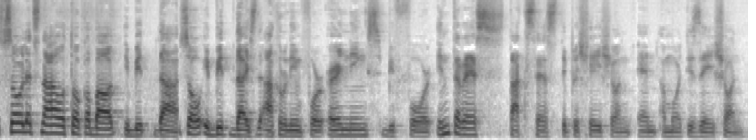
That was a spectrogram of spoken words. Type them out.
So let's now talk about EBITDA. So EBITDA is the acronym for earnings before interest, taxes, depreciation, and amortization.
